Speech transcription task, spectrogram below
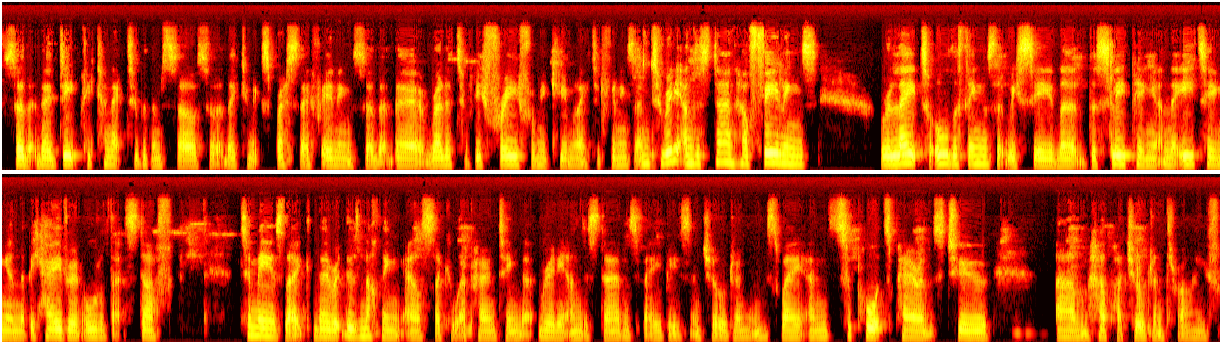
so that they're deeply connected with themselves, so that they can express their feelings, so that they're relatively free from accumulated feelings, and to really understand how feelings relate to all the things that we see the, the sleeping and the eating and the behavior and all of that stuff. To me, is like there, there's nothing else like aware parenting that really understands babies and children in this way and supports parents to um, help our children thrive.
